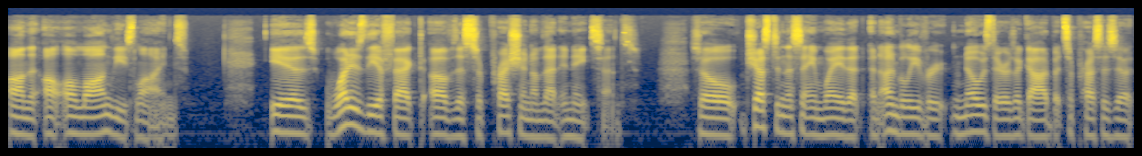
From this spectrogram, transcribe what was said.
on the, along these lines is what is the effect of the suppression of that innate sense? So, just in the same way that an unbeliever knows there is a God but suppresses it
